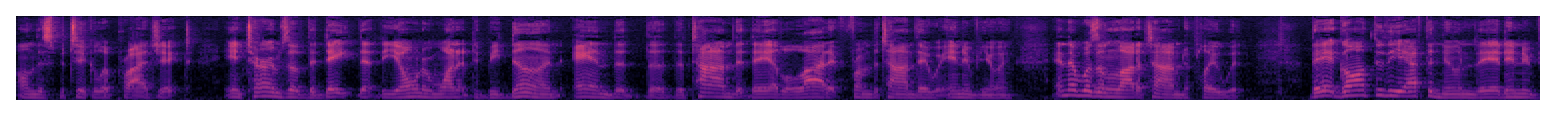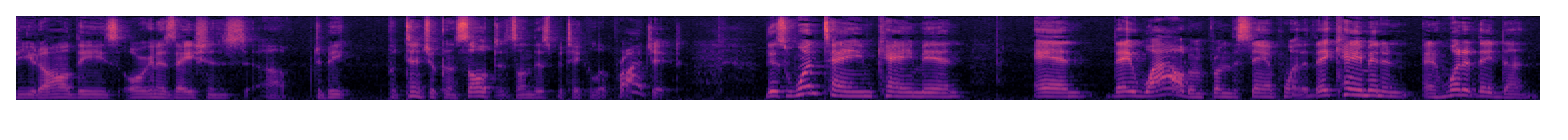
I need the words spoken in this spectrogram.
on this particular project in terms of the date that the owner wanted to be done and the, the, the time that they had allotted from the time they were interviewing. And there wasn't a lot of time to play with. They had gone through the afternoon, they had interviewed all these organizations uh, to be potential consultants on this particular project. This one team came in and they wowed them from the standpoint that they came in and, and what had they done?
